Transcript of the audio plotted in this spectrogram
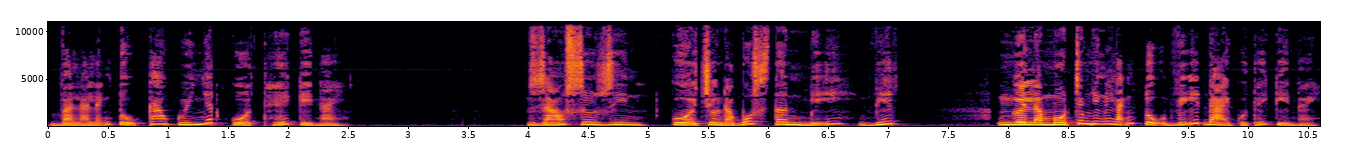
và là lãnh tụ cao quý nhất của thế kỷ này. Giáo sư Jean của trường đại Boston, Mỹ viết, người là một trong những lãnh tụ vĩ đại của thế kỷ này.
